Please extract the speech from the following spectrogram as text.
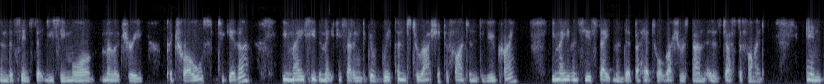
in the sense that you see more military patrols together. You may see them actually starting to give weapons to Russia to fight in the Ukraine. You may even see a statement that perhaps what Russia has done is justified. And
